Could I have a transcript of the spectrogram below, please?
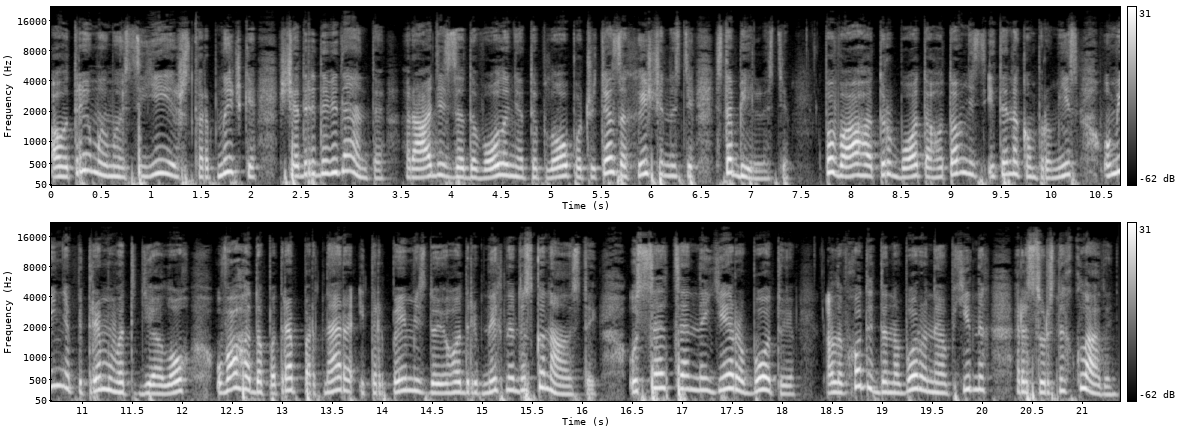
а отримуємо з цієї ж скарбнички щедрі дивіденти, радість, задоволення, тепло, почуття захищеності, стабільності. Повага, турбота, готовність іти на компроміс, уміння підтримувати діалог, увага до потреб партнера і терпимість до його дрібних недосконалостей. Усе це не є роботою, але входить до набору необхідних ресурсних вкладень,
